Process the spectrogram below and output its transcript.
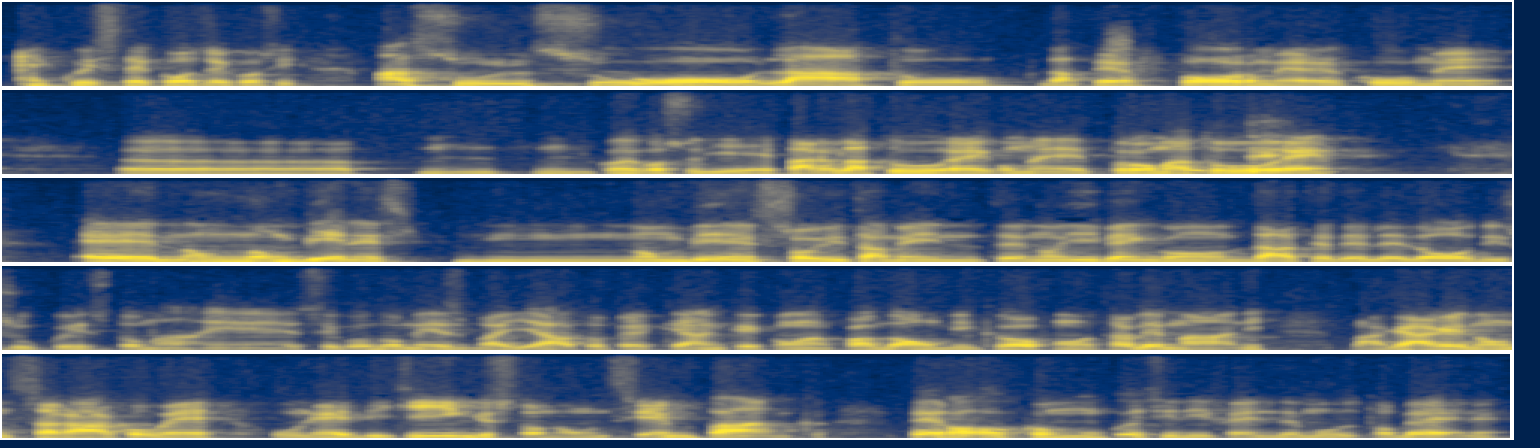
e queste cose così. Ma sul suo lato da performer come, come posso dire, parlatore, come promatore, e non, non, viene, non, viene, solitamente, non gli vengono date delle lodi su questo, ma eh, secondo me è sbagliato perché anche con, quando ha un microfono tra le mani, magari non sarà come un Eddie Kingston o un CM Punk, però comunque si difende molto bene.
